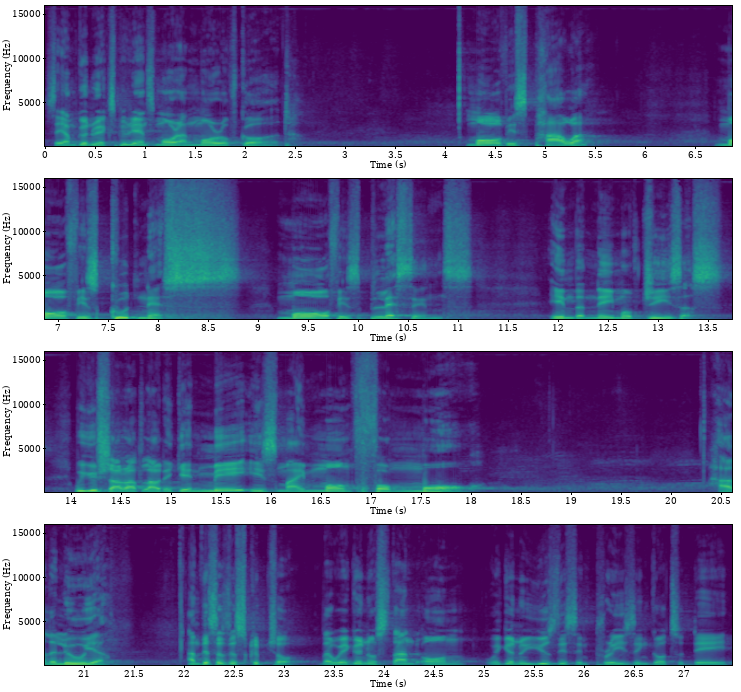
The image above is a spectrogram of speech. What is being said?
Say, I'm going to experience more and more of God. More of His power, more of His goodness, more of His blessings. In the name of Jesus. Will you shout out loud again? May is my month for more. Hallelujah. And this is the scripture that we're going to stand on. We're going to use this in praising God today,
